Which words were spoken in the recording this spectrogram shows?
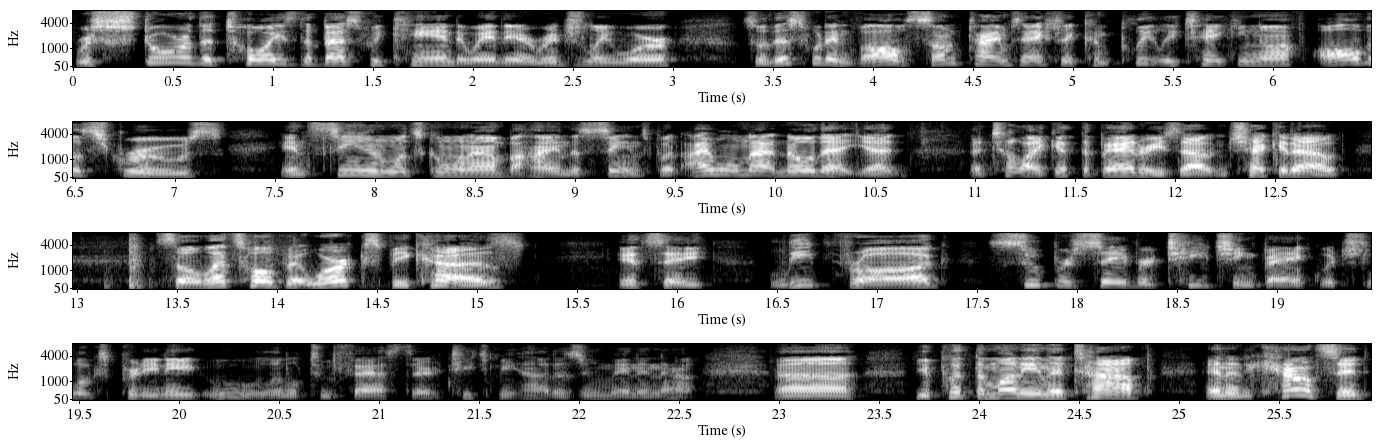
restore the toys the best we can the way they originally were. So this would involve sometimes actually completely taking off all the screws and seeing what's going on behind the scenes. But I will not know that yet until I get the batteries out and check it out. So let's hope it works because it's a Leapfrog Super Saver Teaching Bank, which looks pretty neat. Ooh, a little too fast there. Teach me how to zoom in and out. Uh, you put the money in the top, and it counts it,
